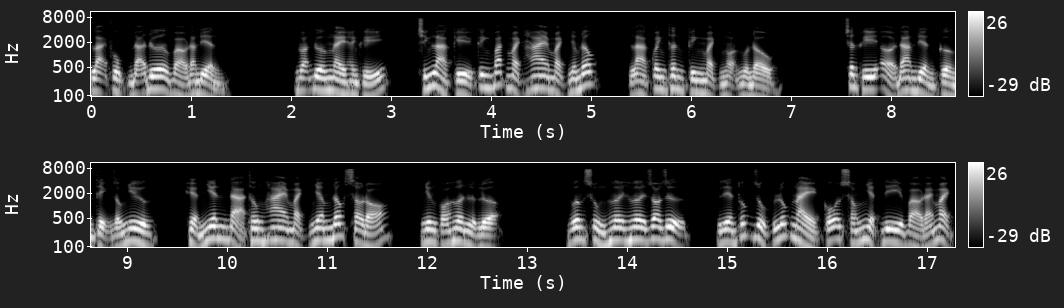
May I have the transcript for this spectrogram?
lại phục đã đưa vào đan điển. Đoạn đường này hành khí, chính là kỳ kinh bắt mạch hai mạch nhâm đốc, là quanh thân kinh mạch ngọn nguồn đầu. Chân khí ở đan điển cường thịnh giống như, hiển nhiên đã thông hai mạch nhâm đốc sau đó, nhưng có hơn lực lượng. Vương Sùng hơi hơi do dự, liền thúc giục lúc này cỗ sóng nhiệt đi vào đáy mạch,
